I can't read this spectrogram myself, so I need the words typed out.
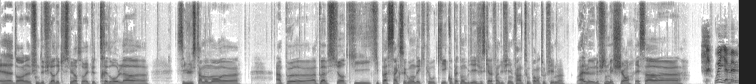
Euh, dans le film de Filler de Chris Miller, ça aurait pu être très drôle là. Euh, c'est juste un moment un peu un peu absurde qui, qui passe 5 secondes et qui, qui est complètement oublié jusqu'à la fin du film, enfin tout pendant tout le film. Ouais, le, le film est chiant et ça. Oui, il y a même,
